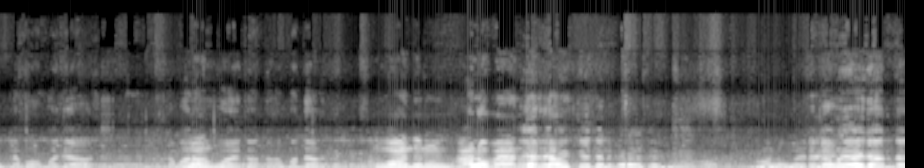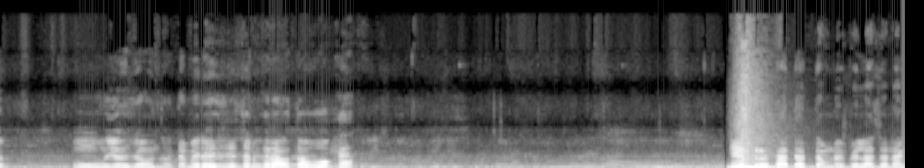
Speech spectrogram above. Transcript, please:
એટલે બહુ મજા આવે છે. તમારે આવવું હોય તો તમે પધારજો. વાંધો નહીં હાલો ભાઈ અંદર જાઓ. રજીસ્ટ્રેશન કરાવજો હાલો ભાઈ તમે વયા જાવ અંદર. હું વયો જાઉં તો તમે રજીસ્ટ્રેશન કરાવતા ઓકે એન્ટર થતા જ તમને પેલા છે ને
